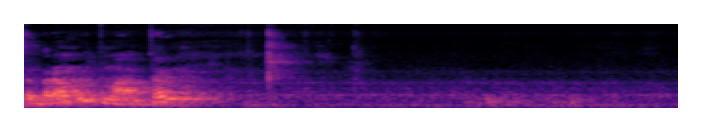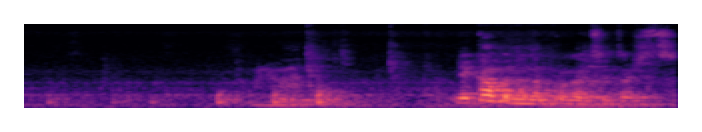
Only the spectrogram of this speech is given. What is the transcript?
Заберемо мультиметр. Яка буде напруга в цій точці?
